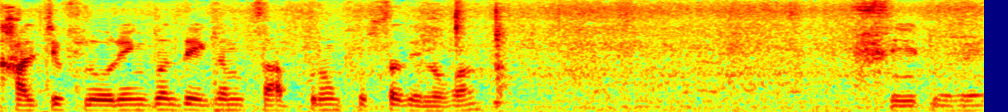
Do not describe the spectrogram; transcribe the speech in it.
खालची फ्लोरिंग पण ते एकदम साफ करून फुसतात हे लोक. सीट वगैरे.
